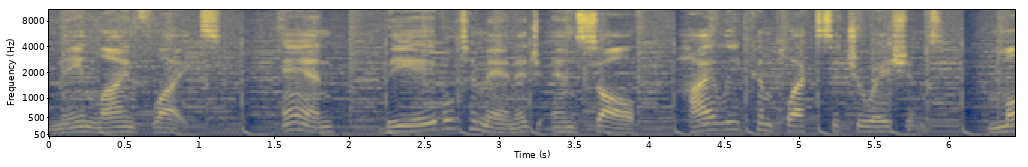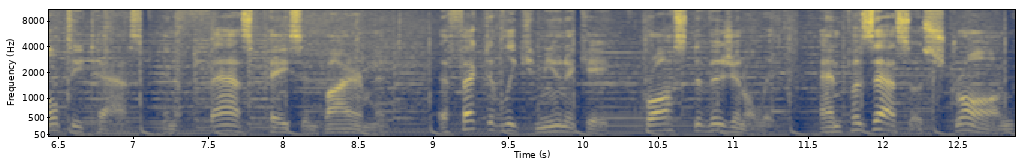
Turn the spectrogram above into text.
mainline flights, and be able to manage and solve highly complex situations, multitask in a fast paced environment, effectively communicate cross divisionally, and possess a strong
